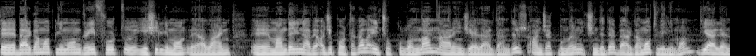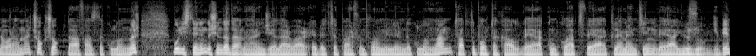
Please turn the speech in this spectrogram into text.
E, bergamot, limon, grapefruit, e, yeşil limon veya lime, e, mandalina ve acı portakal en çok kullanılan narenciyelerdendir. Ancak bunların içinde de bergamot ve limon diğerlerine oranla çok çok daha fazla kullanılır. Bu listenin dışında da narenciyeler var elbette parfüm formüllerinde kullanılan tatlı portakal veya kumkuat veya clementin veya yuzu gibi.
